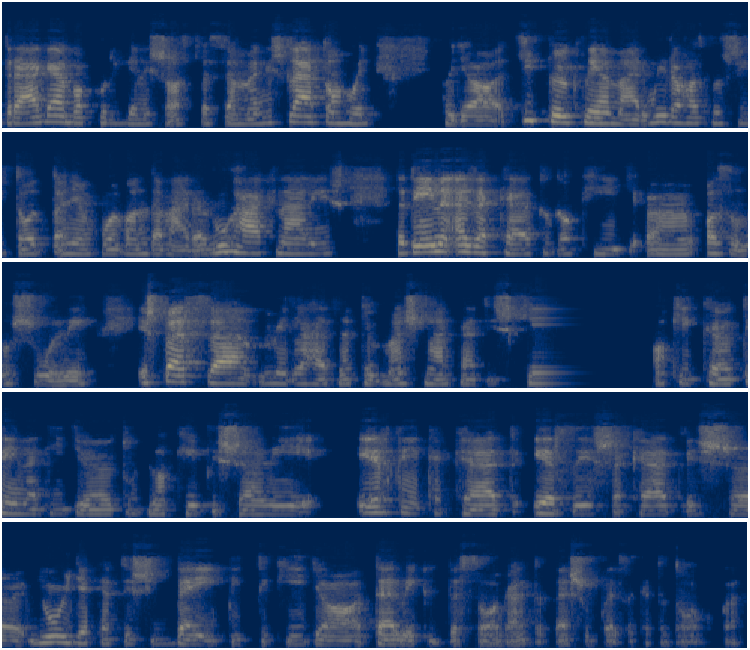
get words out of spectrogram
drágább, akkor igenis azt veszem meg, és látom, hogy hogy a cipőknél már újrahasznosított anyagból van, de már a ruháknál is. Tehát én ezekkel tudok így azonosulni. És persze még lehetne több más márkát is ki, akik tényleg így tudnak képviselni értékeket, érzéseket és jó ügyeket, és így beépítik így a termékükbe, szolgáltatásukba ezeket a dolgokat.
